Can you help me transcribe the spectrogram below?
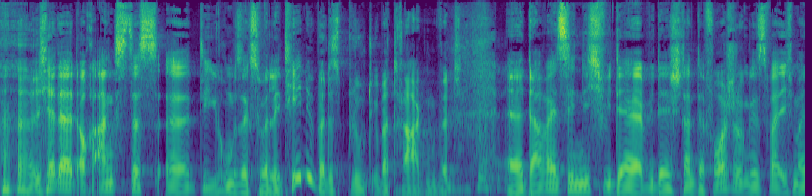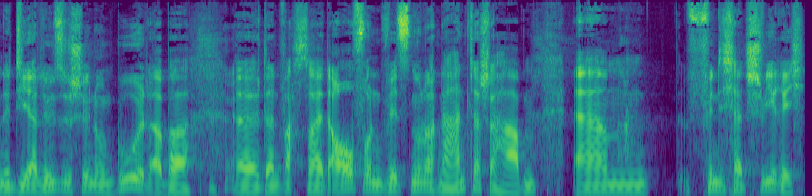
ich hätte halt auch Angst, dass äh, die Homosexualität über das Blut übertragen wird. äh, da weiß ich nicht, wie der, wie der Stand der Forschung ist, weil ich meine, Dialyse schön und gut, aber äh, dann wachst du halt auf und willst nur noch eine Handtasche haben. Ähm, Finde ich halt schwierig.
